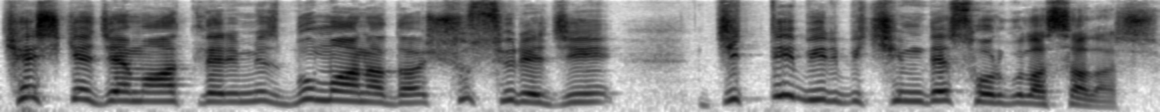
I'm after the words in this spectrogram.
Keşke cemaatlerimiz bu manada şu süreci ciddi bir biçimde sorgulasalar.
